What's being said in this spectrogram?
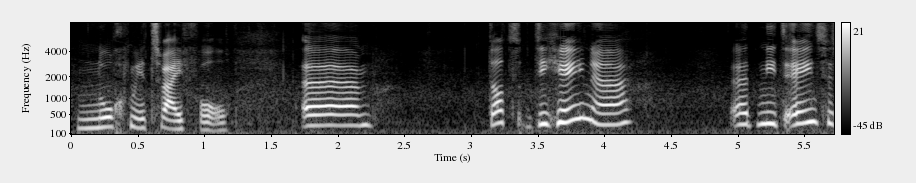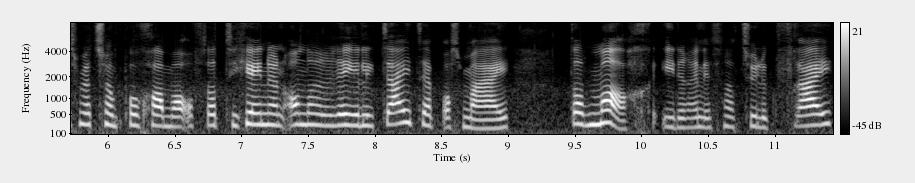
Nog meer twijfel. Uh, dat diegene het niet eens is met zo'n programma of dat diegene een andere realiteit hebt als mij, dat mag. Iedereen is natuurlijk vrij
